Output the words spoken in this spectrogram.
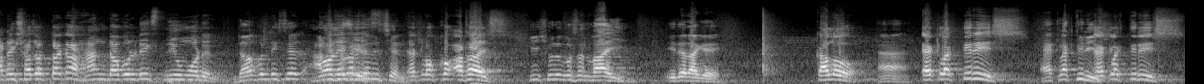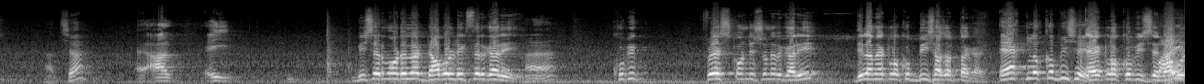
আঠাইশ হাজার টাকা হাং ডাবল ডিক্স নিউ মডেল। ডাবল এবিএস দিচ্ছেন? এক লক্ষ আঠাইশ। কি শুরু করছেন ভাই? ঈদের আগে। কালো। হ্যাঁ। এক লাখ তিরিশ। এক লাখ তিরিশ? এক লাখ তিরিশ। আচ্ছা। আর এই বিশের মডেলের ডাবল ডিক্সের গাড়ি। হ্যাঁ। খুবই ফ্রেশ কন্ডিশনের গাড়ি। দিলাম এক লক্ষ বিশ হাজার টাকায়। এক লক্ষ বিশে? এক লক্ষ বিশে ডাবল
